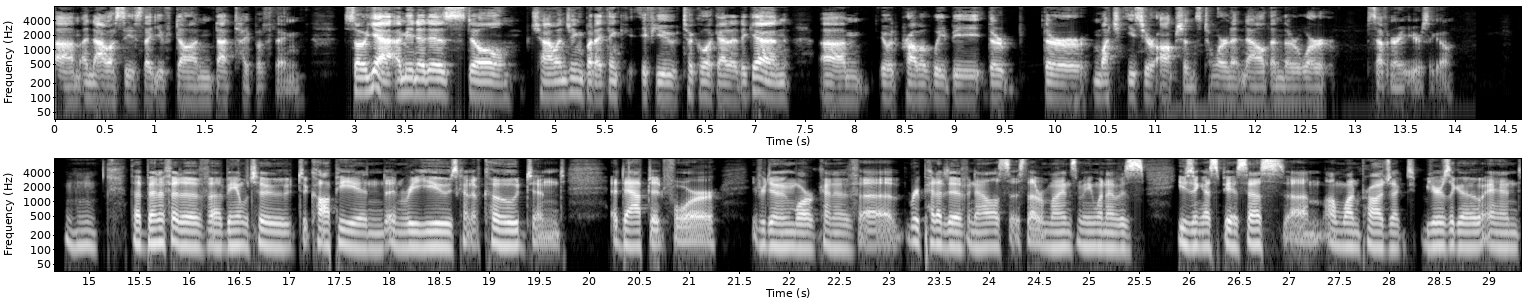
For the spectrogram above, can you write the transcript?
um, analyses that you've done, that type of thing. So yeah, I mean, it is still challenging, but I think if you took a look at it again, um, it would probably be there there are much easier options to learn it now than there were seven or eight years ago. Mm-hmm. That benefit of uh, being able to to copy and and reuse kind of code and adapt it for if you're doing more kind of uh, repetitive analysis. That reminds me when I was using SPSS um, on one project years ago, and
